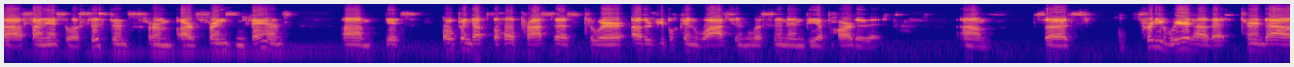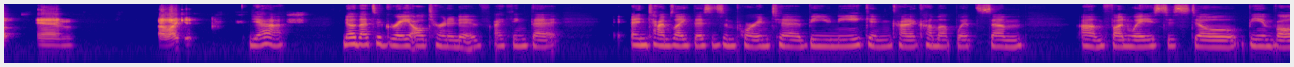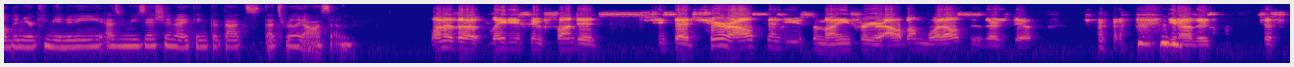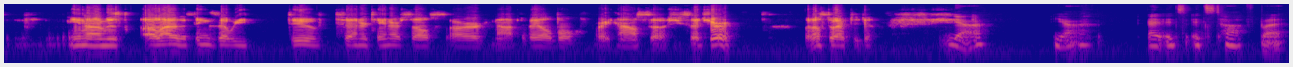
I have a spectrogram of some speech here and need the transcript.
uh, financial assistance from our friends and fans, um, it's opened up the whole process to where other people can watch and listen and be a part of it. Um, so it's pretty weird how that turned out, and I like it. Yeah. No, that's a great alternative. I think that in times like this, it's important to be unique and kind of come up with some um, fun ways to still be involved in your community as a musician. I think that that's that's really awesome. One of the ladies who funded, she said, "Sure, I'll send you some money for your album. What else is there to do?" you know, there's just you know, there's a lot of the things that we do to entertain ourselves are not available right now. So she said, "Sure. What else do I have to do?" Yeah, yeah. It's it's tough, but I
